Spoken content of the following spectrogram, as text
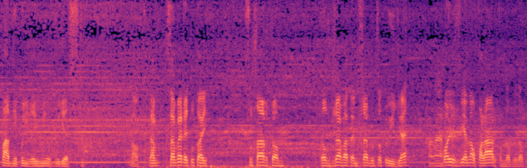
spadnie poniżej minus 20. No, Ksawery tutaj suszarką rozgrzewa ten przewód, co tu idzie. Bo już wiemy opalarką, dobrze, dobrze.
